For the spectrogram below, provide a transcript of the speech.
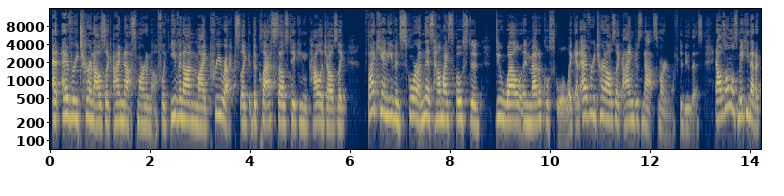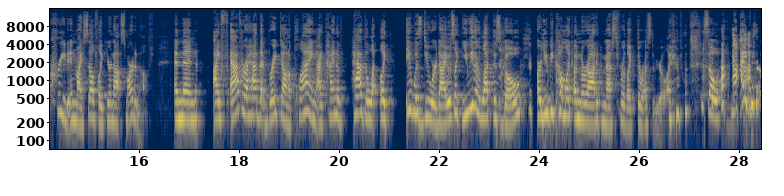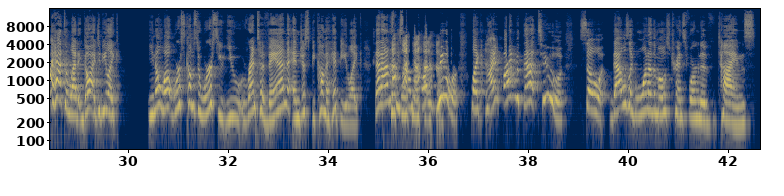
at every turn I was like, I'm not smart enough. Like even on my prereqs, like the classes I was taking in college, I was like, if I can't even score on this, how am I supposed to do well in medical school? Like at every turn, I was like, I'm just not smart enough to do this. And I was almost making that a creed in myself, like you're not smart enough. And then I, after I had that breakdown applying, I kind of had to let, like, it was do or die. It was like you either let this go or you become like a neurotic mess for like the rest of your life. so I just I had to let it go. I had to be like, you know what? Worst comes to worst, you you rent a van and just become a hippie. Like that honestly sounds fun too. Like I'm fine with that too. So that was like one of the most transformative times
